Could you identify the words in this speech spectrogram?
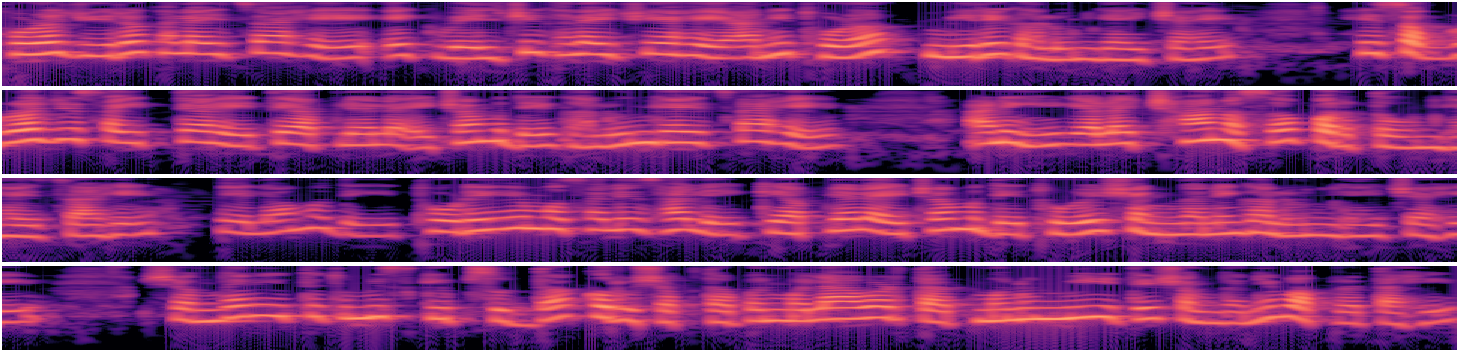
थोडं जिरं घालायचं आहे एक वेलची घालायची आहे आणि थोडं मिरे घालून घ्यायचे आहे. हे सगळं जे साहित्य आहे ते आपल्याला याच्यामध्ये घालून घ्यायचं आहे आणि याला छान असं परतवून घ्यायचं आहे. तेलामध्ये थोडे हे मसाले झाले की आपल्याला याच्यामध्ये थोडे शेंगदाणे घालून घ्यायचे आहे. शेंगदाणे इथे तुम्ही स्किपसुद्धा करू शकता पण मला आवडतात म्हणून मी इथे शेंगदाणे वापरत आहे.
